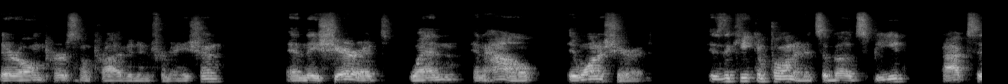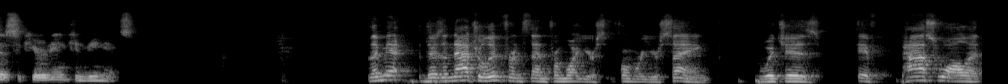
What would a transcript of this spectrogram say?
their own personal private information and they share it when and how they want to share it is the key component. It's about speed, access, security, and convenience. Let me. There's a natural inference then from what you're from what you're saying, which is if Pass Wallet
